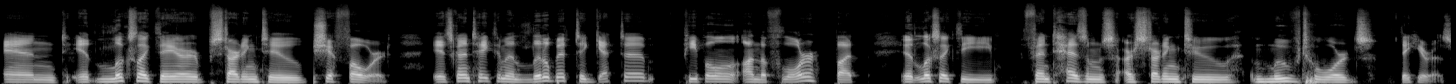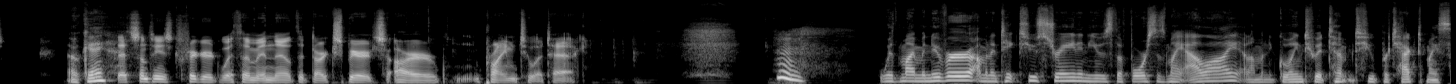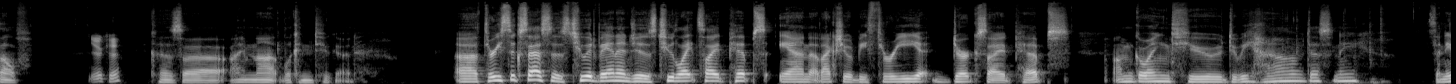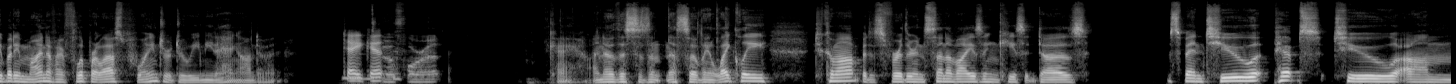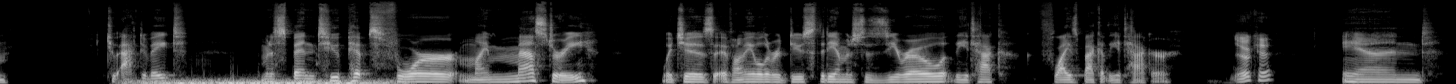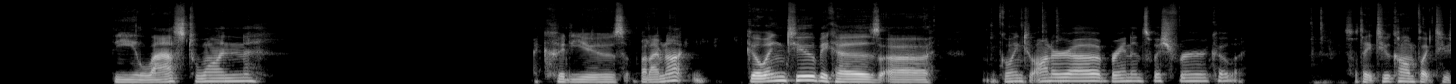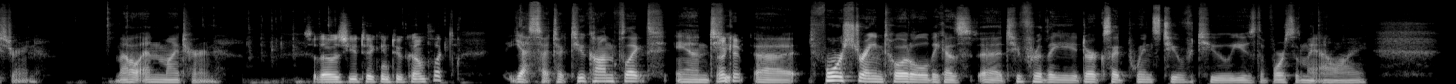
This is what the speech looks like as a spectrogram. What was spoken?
And it looks like they're starting to shift forward. It's going to take them a little bit to get to people on the floor, but it looks like the phantasms are starting to move towards the heroes. Okay. That something is triggered with them, and now the dark spirits are primed to attack. Hmm. With my maneuver, I'm going to take two strain and use the force as my ally, and I'm going to attempt to protect myself Okay. because uh, I'm not looking too good. Uh, three successes, two advantages, two light side pips, and it actually would be three dark side pips. I'm going to. Do we have destiny? Does anybody mind if I flip our last point, or do we need to hang on to it? Take it. Go for it. Okay, I know this isn't necessarily likely to come up, but it's further incentivizing in case it does. Spend two pips to um to activate. I'm going to spend two pips for my mastery, which is if I'm able to reduce the damage to zero, the attack flies back at the attacker. Okay. And the last one I could use, but I'm not going to because uh, I'm going to honor uh, Brandon's wish for Koba. So I'll take two conflict, two strain. That'll end my turn. So that was you taking two conflict? Yes, I took two conflict and two, Okay. uh, four strain total because uh, two for the dark side points, two for to use the force as my ally.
